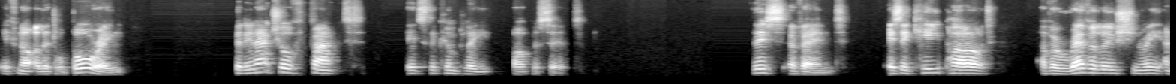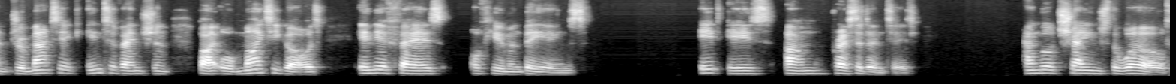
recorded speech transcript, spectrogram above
if not a little boring, but in actual fact, it's the complete opposite. This event is a key part of a revolutionary and dramatic intervention by Almighty God in the affairs of human beings. It is unprecedented and will change the world.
